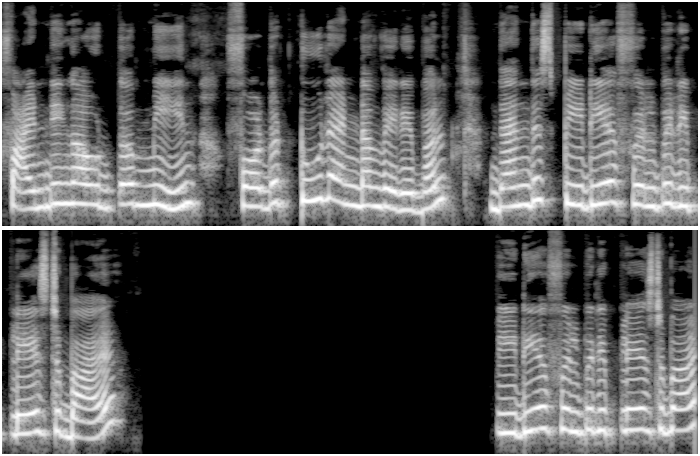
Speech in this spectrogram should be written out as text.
finding out the mean for the two random variable then this pdf will be replaced by pdf will be replaced by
